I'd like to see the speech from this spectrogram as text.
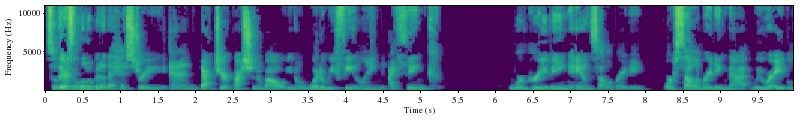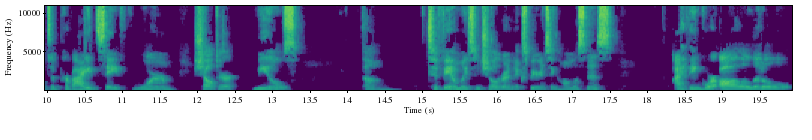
So there's a little bit of the history. And back to your question about you know what are we feeling? I think we're grieving and celebrating. We're celebrating that we were able to provide safe warm shelter meals um, to families and children experiencing homelessness i think we're all a little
